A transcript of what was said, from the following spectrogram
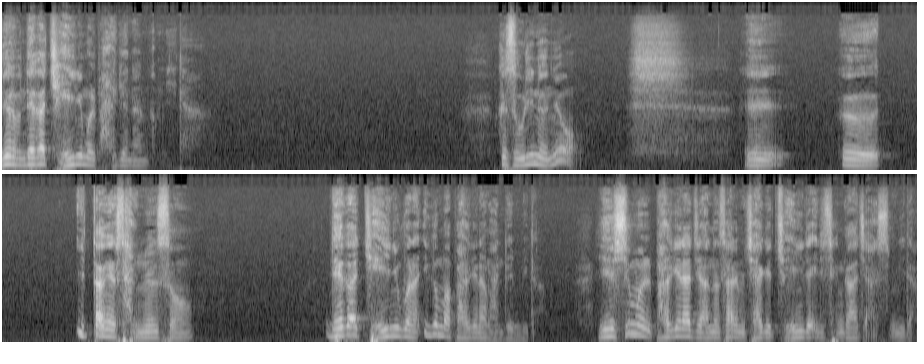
여러분, 내가 죄인임을 발견한 겁니다. 그래서 우리는요, 이, 그, 이 땅에 살면서 내가 죄인이구나 이것만 발견하면 안 됩니다. 예수님을 발견하지 않는 사람이 자기 죄인이다 이렇게 생각하지 않습니다.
